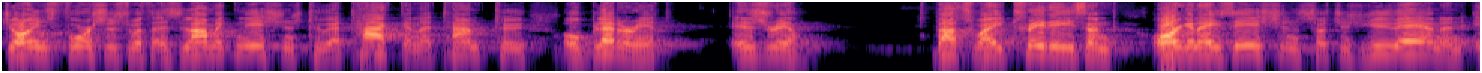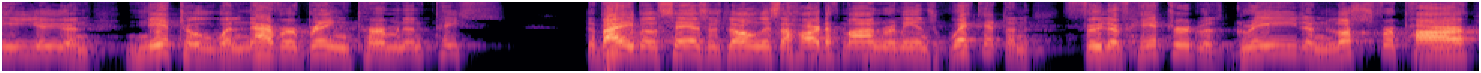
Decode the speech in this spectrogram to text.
joins forces with Islamic nations to attack and attempt to obliterate Israel. That's why treaties and organizations such as UN and EU and NATO will never bring permanent peace. The Bible says as long as the heart of man remains wicked and full of hatred with greed and lust for power,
